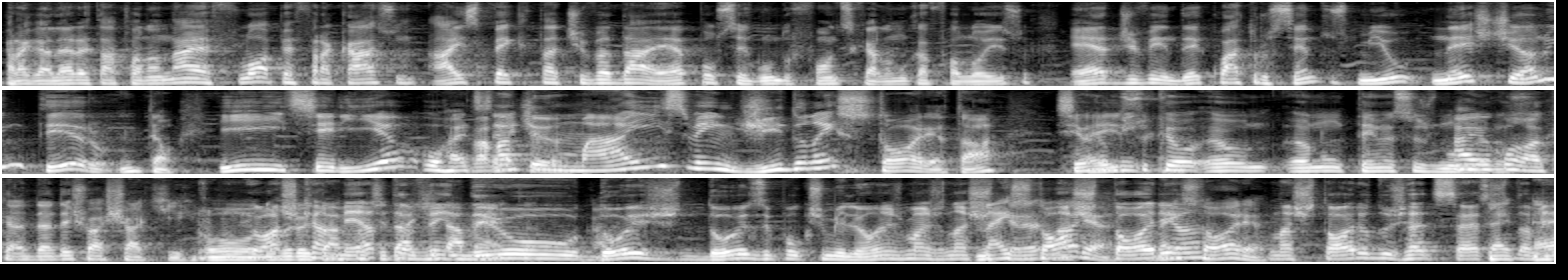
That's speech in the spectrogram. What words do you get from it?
pra galera que tá falando, ah, é flop, é fracasso, a expectativa da Apple, segundo fontes que ela nunca falou isso, é de vender 400 mil neste ano inteiro. Então, e seria o headset mais vendido na história, tá? Se eu é não me- isso que eu, eu, eu não tenho esses números. Ah, eu coloco. Deixa eu achar aqui. o Eu acho que a meta vendeu meta. dois, dois e poucos milhões, mas na, Na história, na história, na história. na história dos headsets Certo? da meta,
